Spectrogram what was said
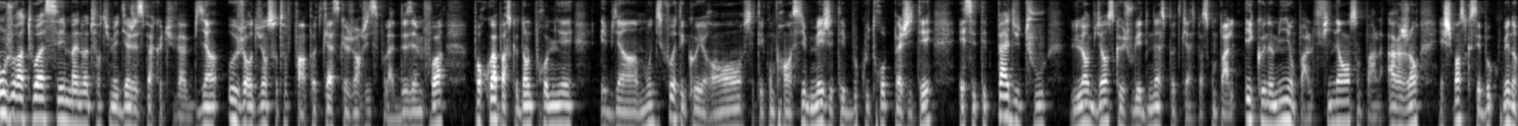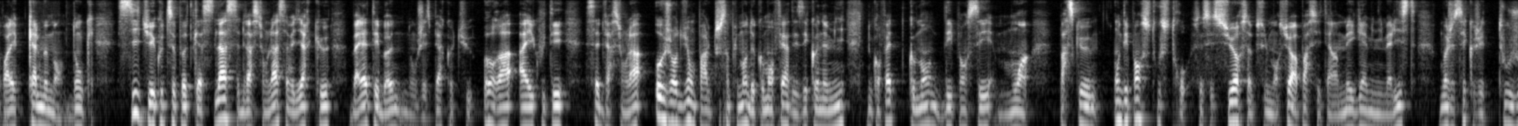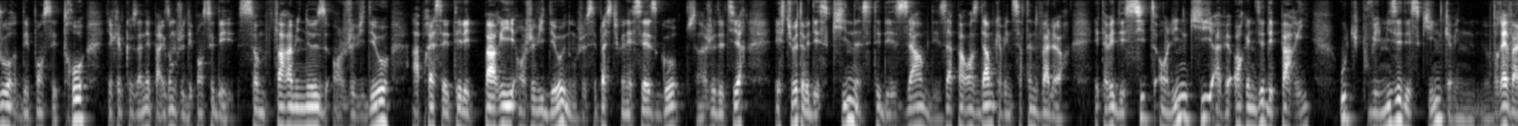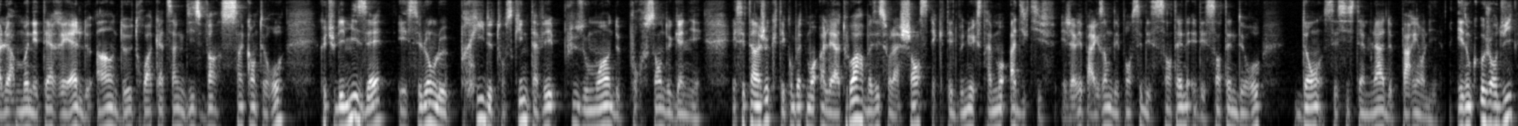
Bonjour à toi, c'est Manoa de Fortune Media, j'espère que tu vas bien. Aujourd'hui, on se retrouve pour un podcast que j'enregistre pour la deuxième fois. Pourquoi? Parce que dans le premier, eh bien, mon discours était cohérent, c'était compréhensible, mais j'étais beaucoup trop agité et c'était pas du tout l'ambiance que je voulais donner à ce podcast parce qu'on parle économie, on parle finance, on parle argent et je pense que c'est beaucoup mieux d'en parler calmement. Donc, si tu écoutes ce podcast-là, cette version-là, ça veut dire que bah, elle était bonne. Donc, j'espère que tu auras à écouter cette version-là. Aujourd'hui, on parle tout simplement de comment faire des économies. Donc, en fait, comment dépenser moins parce que on dépense tous trop, ça c'est sûr, c'est absolument sûr, à part si tu es un méga minimaliste. Moi je sais que j'ai toujours dépensé trop. Il y a quelques années par exemple, je dépensais des sommes faramineuses en jeux vidéo. Après ça a été les paris en jeux vidéo, donc je sais pas si tu connais CSGO, c'est un jeu de tir. Et si tu veux, tu avais des skins, c'était des armes, des apparences d'armes qui avaient une certaine valeur. Et tu avais des sites en ligne qui avaient organisé des paris où tu pouvais miser des skins qui avaient une vraie valeur monétaire réelle de 1, 2, 3, 4, 5, 10, 20, 50 euros, que tu les misais et selon le prix de ton skin, tu avais plus ou moins de pourcents de gagné. Et c'était un jeu qui était complètement aléatoire, basé sur la chance et qui était devenu extrêmement addictif. Et j'avais par exemple dépensé des centaines et des centaines d'euros dans ces systèmes-là de paris en ligne. Et donc aujourd'hui,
